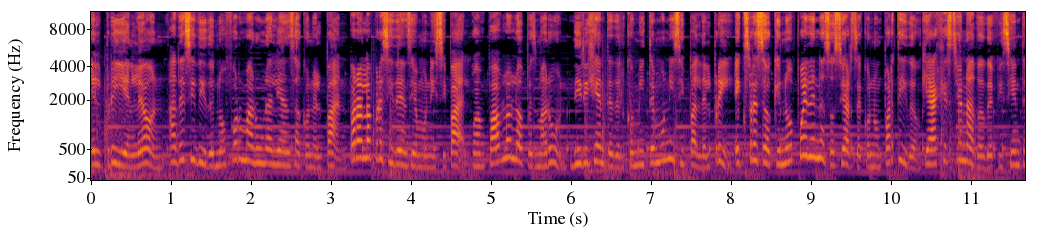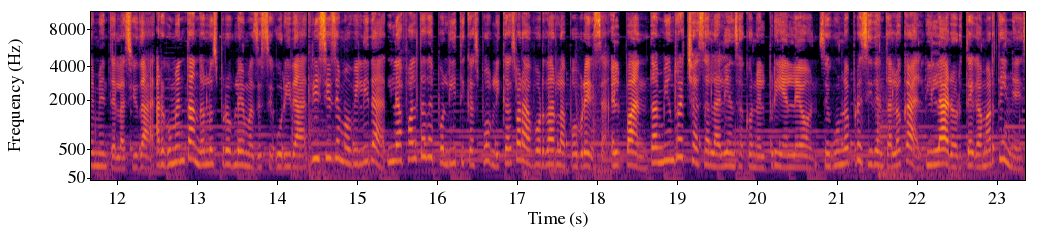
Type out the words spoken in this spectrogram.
El PRI en León ha decidido no formar una alianza con el PAN para la presidencia municipal. Juan Pablo López Marún, dirigente del Comité Municipal del PRI, expresó que no pueden asociarse con un partido que ha gestionado deficientemente la ciudad, argumentando los problemas de seguridad, crisis de movilidad y la falta de políticas públicas para abordar la pobreza. El PAN también rechaza la alianza con el PRI en León. Según la presidenta local, Pilar Ortega Martínez,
